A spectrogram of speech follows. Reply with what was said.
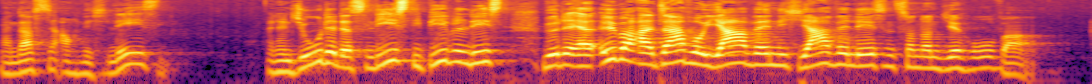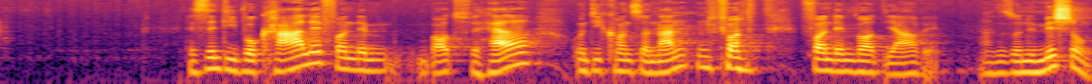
Man darf es ja auch nicht lesen. Wenn ein Jude das liest, die Bibel liest, würde er überall da, wo Jahwe nicht Jahwe lesen, sondern Jehova. Das sind die Vokale von dem Wort für Herr und die Konsonanten von, von dem Wort Jahwe. Also so eine Mischung.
